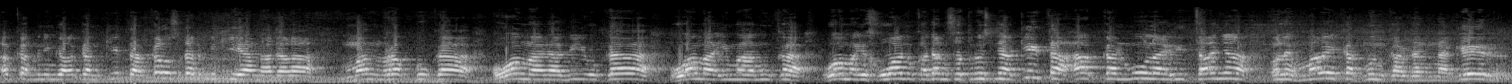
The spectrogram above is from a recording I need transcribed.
akan meninggalkan kita. Kalau sudah demikian adalah man rabbuka, wa ma nabiyuka, wa ma imamuka, wa ma ikhwanuka dan seterusnya. Kita akan mulai ditanya oleh malaikat munkar dan nakir.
